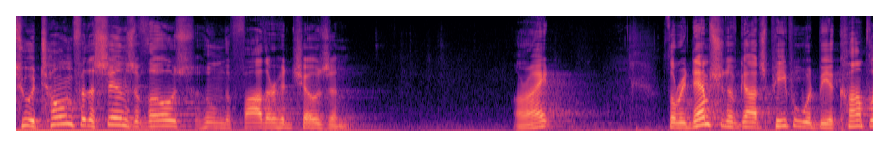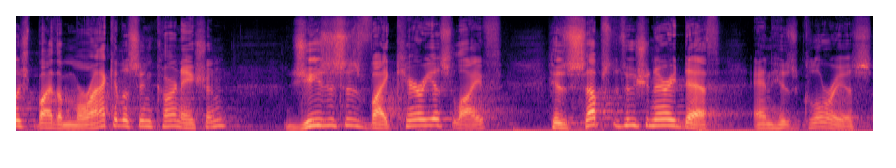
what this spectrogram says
to atone for the sins of those whom the Father had chosen. All right? The redemption of God's people would be accomplished by the miraculous incarnation, Jesus' vicarious life, his substitutionary death, and his glorious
